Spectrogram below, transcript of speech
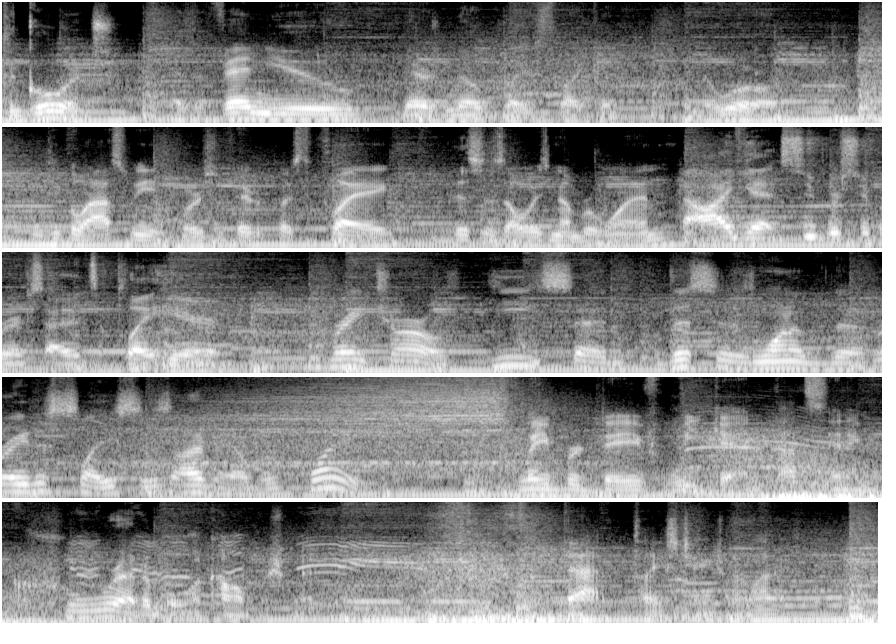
The Gorge. As a venue, there's no place like it in the world. When people ask me, where's your favorite place to play, this is always number one. I get super, super excited to play here. Ray Charles, he said, this is one of the greatest places I've ever played. Labor Day weekend, that's an incredible accomplishment. That place changed my life.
